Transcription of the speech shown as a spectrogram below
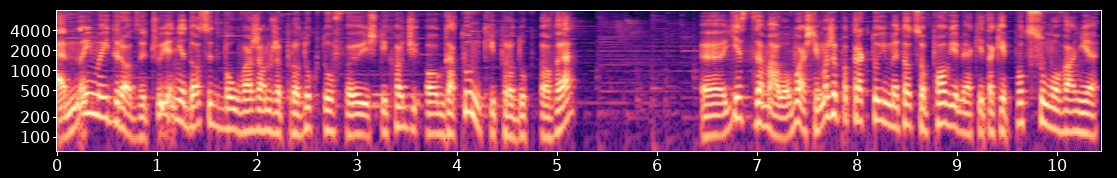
E, no i moi drodzy, czuję niedosyt, bo uważam, że produktów, e, jeśli chodzi o gatunki produktowe, jest za mało. Właśnie, może potraktujmy to, co powiem, jakie takie podsumowanie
